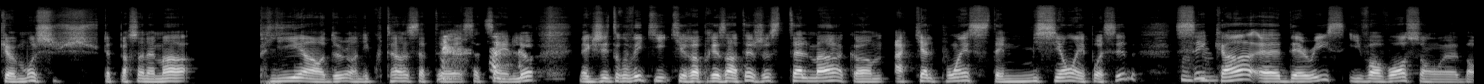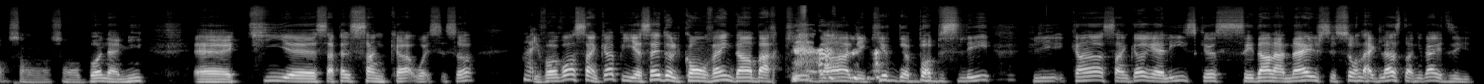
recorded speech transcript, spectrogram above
que moi, j'étais personnellement plié en deux en écoutant cette, euh, cette scène-là, mais que j'ai trouvé qui, qui représentait juste tellement comme à quel point c'était mission impossible. C'est mm-hmm. quand euh, Darius, il va voir son, euh, bon, son, son bon ami euh, qui s'appelle Sanka, ouais, c'est ça. Il va voir Sanka, puis il essaie de le convaincre d'embarquer dans l'équipe de bobsleigh. Puis quand Sanka réalise que c'est dans la neige, c'est sur la glace, dans l'hiver, il dit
